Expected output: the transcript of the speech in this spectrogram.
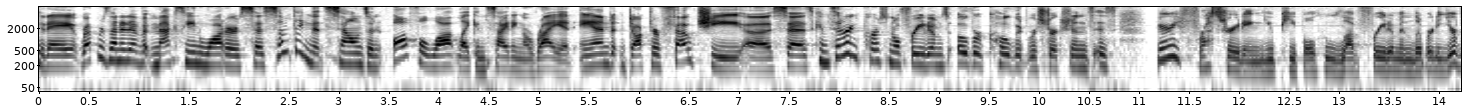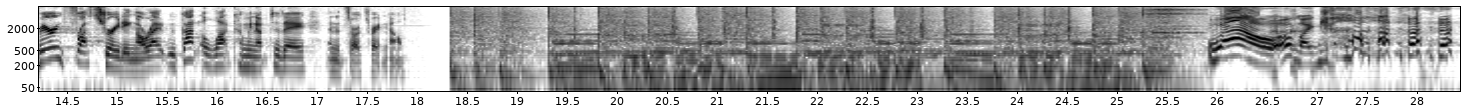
Today, Representative Maxine Waters says something that sounds an awful lot like inciting a riot. And Dr. Fauci uh, says considering personal freedoms over COVID restrictions is very frustrating, you people who love freedom and liberty. You're very frustrating, all right? We've got a lot coming up today, and it starts right now. Wow. Oh my God.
